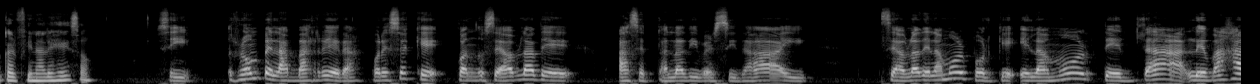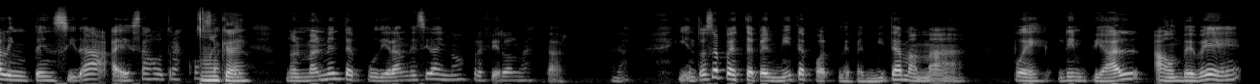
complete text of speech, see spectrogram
porque al final es eso. Sí, rompe las barreras. Por eso es que cuando se habla de aceptar la diversidad y se habla del amor, porque el amor te da, le baja la intensidad a esas otras cosas que normalmente pudieran decir, ay no, prefiero no estar. Y entonces pues te permite, le permite a mamá pues limpiar a un bebé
